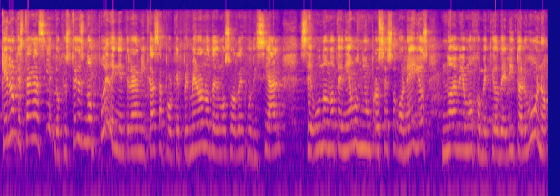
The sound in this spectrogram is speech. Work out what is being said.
¿qué es lo que están haciendo? Que ustedes no pueden entrar a mi casa porque primero no tenemos orden judicial, segundo no teníamos ni un proceso con ellos, no habíamos cometido delito alguno.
